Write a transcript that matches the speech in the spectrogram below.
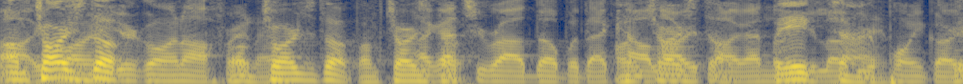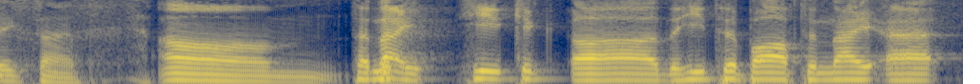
Oh, I'm you're charged going- up. You're going off right I'm now. charged up. I'm charged I got up. you riled up with that I'm Kyle Lowry talk. I know Big you love time. your point guards. Big time. Um, Tonight, Heat kick. Uh, the Heat tip off tonight at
